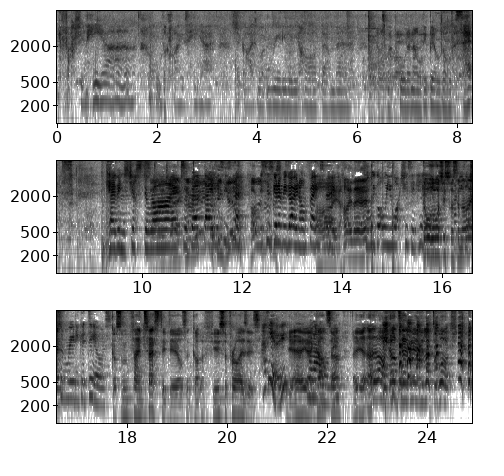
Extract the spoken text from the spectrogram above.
your fashion here, all the clothes here. The guys work really, really hard down there. That's where Paul and Andy build all the sets. Kevin's just arrived Jax, for how birthday. This is, good. go- How is this is going to be going on Facebook. Hi, hi there. So we got all your watches in here. Got all the watches for Have You tonight. got some really good deals. Got some fantastic deals and got a few surprises. Have you? Yeah, yeah, Well, I I can't tell. Uh, yeah, uh, I can't tell you. You left to watch.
